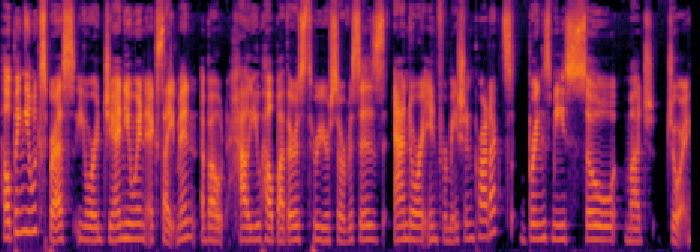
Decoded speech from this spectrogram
Helping you express your genuine excitement about how you help others through your services and or information products brings me so much joy.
